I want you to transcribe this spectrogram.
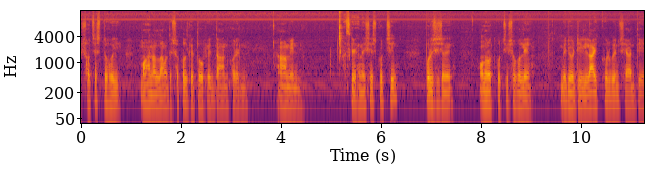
সচেষ্ট হই। মহান আল্লাহ আমাদের সকলকে তৌফিক দান করেন। আমিন। আজকে এখানে শেষ করছি। পরিশেষে অনুরোধ করছি সকলে ভিডিওটি লাইক করবেন, শেয়ার দিয়ে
